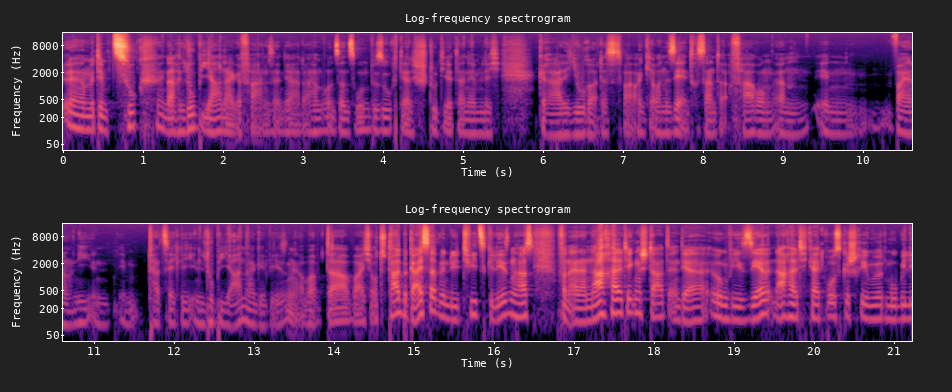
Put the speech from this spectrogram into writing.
äh, mit dem Zug nach Ljubljana gefahren sind. Ja, da haben wir unseren Sohn besucht, der studiert da nämlich gerade Jura. Das war eigentlich auch eine sehr interessante Erfahrung. Ähm, in, war ja noch nie in, in, tatsächlich in Ljubljana gewesen, aber da war ich auch total begeistert, wenn du die Tweets gelesen hast, von einer nachhaltigen Stadt, in der irgendwie sehr Nachhaltigkeit großgeschrieben wird, Mobilität,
